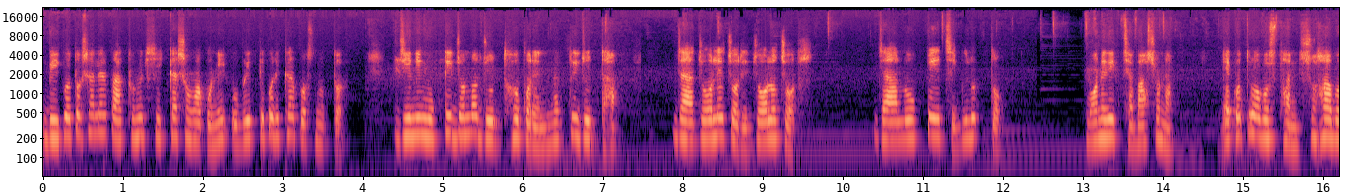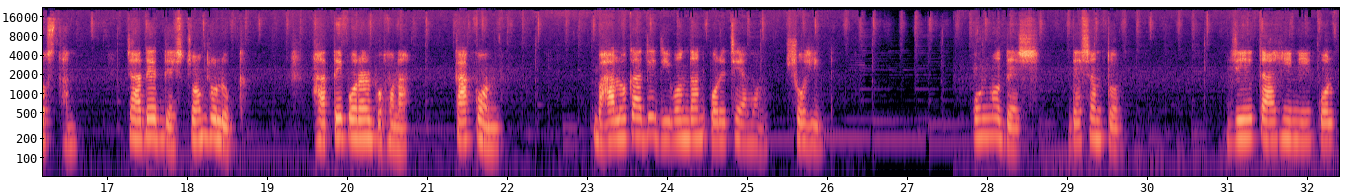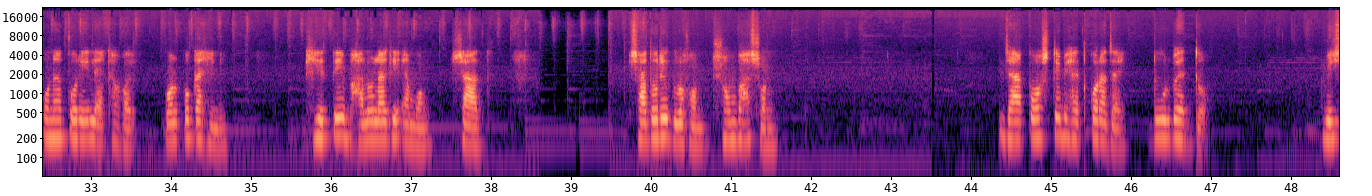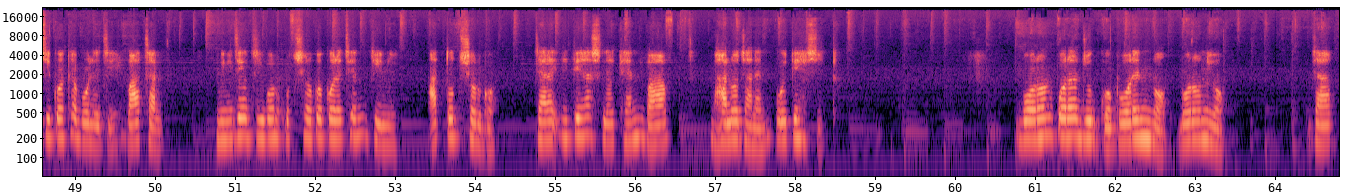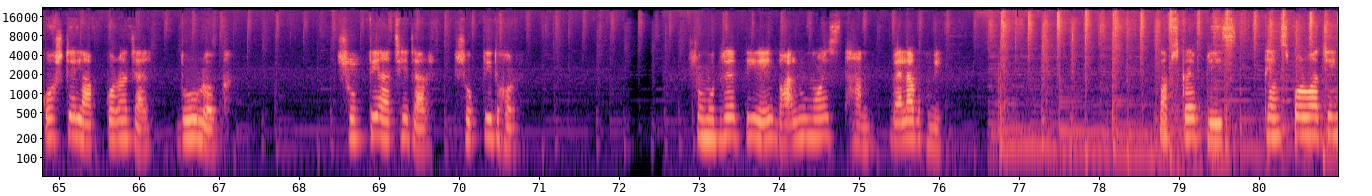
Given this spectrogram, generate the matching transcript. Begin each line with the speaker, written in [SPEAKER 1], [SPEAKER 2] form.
[SPEAKER 1] বিগত সালের প্রাথমিক শিক্ষা সমাপনী ও বৃত্তি পরীক্ষার প্রশ্নোত্তর। যিনি মুক্তির জন্য যুদ্ধ করেন, মুক্তিযোদ্ধা, যা জলে চরে জলচর, যা লোপ পেয়েছে, বিলুপ্ত। মনের ইচ্ছা, বাসনা, একত্র অবস্থান, সহাবস্থান, চাঁদের দেশ, চন্দ্রলোক, হাতে পরার গহনা, কাকন, ভালো কাজে জীবনদান করেছে এমন শহীদ। অন্য দেশ, দেশান্তর যে কাহিনী কল্পনা করে লেখা হয়, কল্পকাহিনী। খেতে ভালো লাগে এমন স্বাদ। সাদরে গ্রহণ, সম্ভাষণ। যা কষ্টে ভেদ করা যায় দুর্বেদ্য বেশি কথা বলে যে, বাচাল। নিজের জীবন উৎসর্গ করেছেন যিনি, আত্মোৎসর্গ। যারা ইতিহাস লেখেন বা ভালো জানেন, ঐতিহাসিক। বরণ করার যোগ্য, বরেণ্য, বরণীয়। যা কষ্টে লাভ করা যায়, দুর্লভ। শক্তি আছে যার, শক্তিধর। সমুদ্রের তীরে ভালুময় স্থান, বেলাভূমি। Subscribe please thanks for watching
